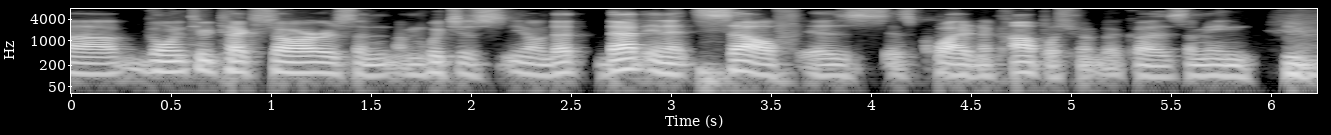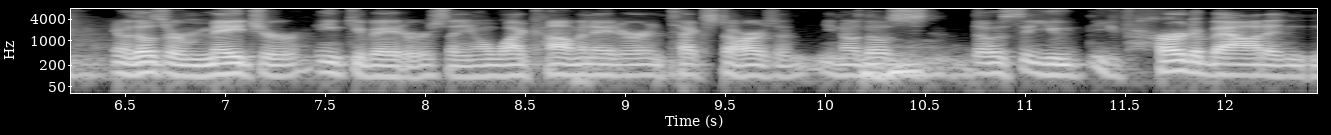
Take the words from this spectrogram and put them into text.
uh, going through TechStars and um, which is you know that that in itself is is quite an accomplishment because I mean yeah. you know those are major incubators you know Y Combinator and TechStars and you know those those that you you've heard about and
